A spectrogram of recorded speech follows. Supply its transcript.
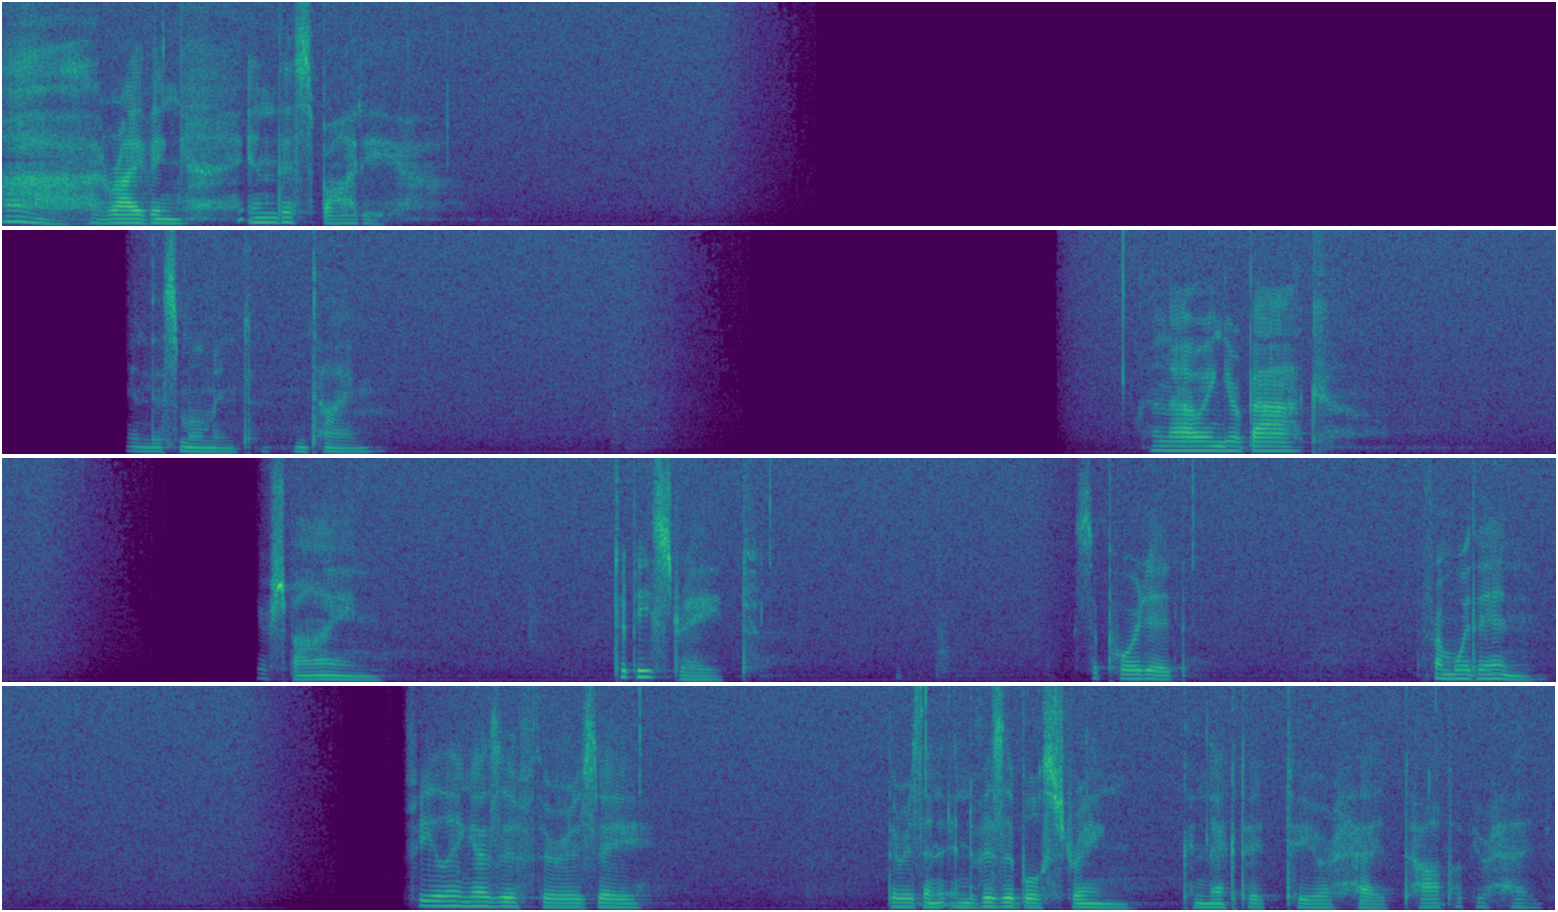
Ah, arriving in this body. In this moment in time. Allowing your back, your spine to be straight, supported from within, feeling as if there is a there is an invisible string connected to your head, top of your head,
